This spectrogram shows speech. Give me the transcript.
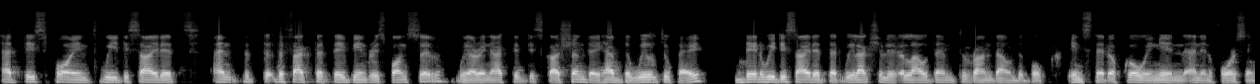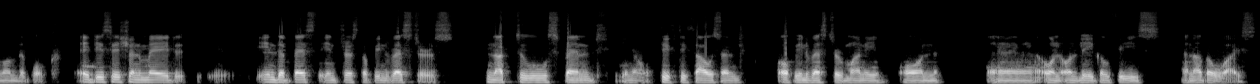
at this point we decided, and the, the fact that they've been responsive, we are in active discussion, they have the will to pay then we decided that we'll actually allow them to run down the book instead of going in and enforcing on the book. A decision made in the best interest of investors, not to spend, you know, 50,000 of investor money on, uh, on, on legal fees and otherwise.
